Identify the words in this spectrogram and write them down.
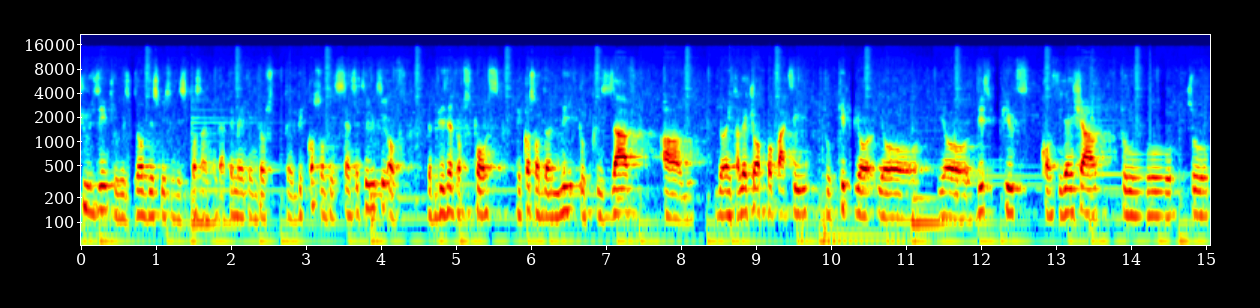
choosing to resolve disputes in the sports and entertainment industry because of the sensitivity of the business of sports, because of the need to preserve um, your intellectual property, to keep your your your disputes confidential, to to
